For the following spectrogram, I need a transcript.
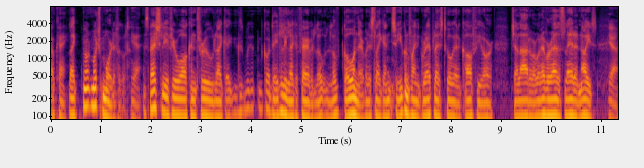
Okay. Like mu- much more difficult. Yeah. Especially if you're walking through like uh, go to Italy like a fair bit. Lo- love going there, but it's like and so you can find a great place to go get a coffee or gelato or whatever else late at night. Yeah.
